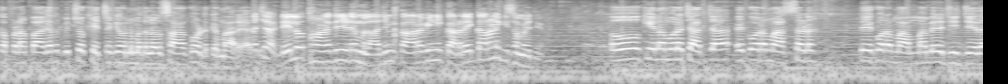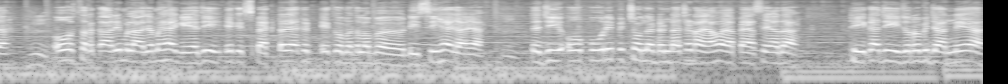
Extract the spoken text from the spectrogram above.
ਕੱਪੜਾ ਪਾ ਕੇ ਤੇ ਪਿੱਛੋਂ ਖਿੱਚ ਕੇ ਉਹਨੂੰ ਮਤਲਬ ਸਾਹ ਘੋਟ ਕੇ ਮਾਰਿਆ ਜੀ। ਅੱਛਾ ਡੇਲੋ ਥਾਣੇ ਦੇ ਜਿਹੜੇ ਮੁਲਾਜ਼ਮ ਕਾਰਵਾਈ ਨਹੀਂ ਕਰ ਰਹੇ ਕਾਰਨ ਕੀ ਸਮਝਦੇ ਹੋ? ਉਹ ਕੀ ਨਾਮ ਉਹਦਾ ਚਾਚਾ ਇੱਕ ਉਹਦਾ ਮਾਸੜ ਤੇ ਇੱਕ ਉਹਦਾ ਮਾਮਾ ਮੇਰੇ ਜੀਜੇ ਦਾ। ਉਹ ਸਰਕਾਰੀ ਮੁਲਾਜ਼ਮ ਹੈਗੇ ਆ ਜੀ ਇੱਕ ਇੰਸਪੈਕਟਰ ਹੈ ਇੱਕ- ਇੱਕ ਮਤਲਬ ਡੀਸੀ ਹੈਗਾ ਆ। ਤੇ ਜੀ ਉਹ ਪੂਰੀ ਪਿੱਛੋਂ ਦਾ ਡੰਡਾ ਚੜਾਇਆ ਹੋਇਆ ਪੈਸਿਆਂ ਦਾ। ਠੀਕ ਆ ਜੀ ਜਦੋਂ ਵੀ ਜਾਂਦੇ ਆ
